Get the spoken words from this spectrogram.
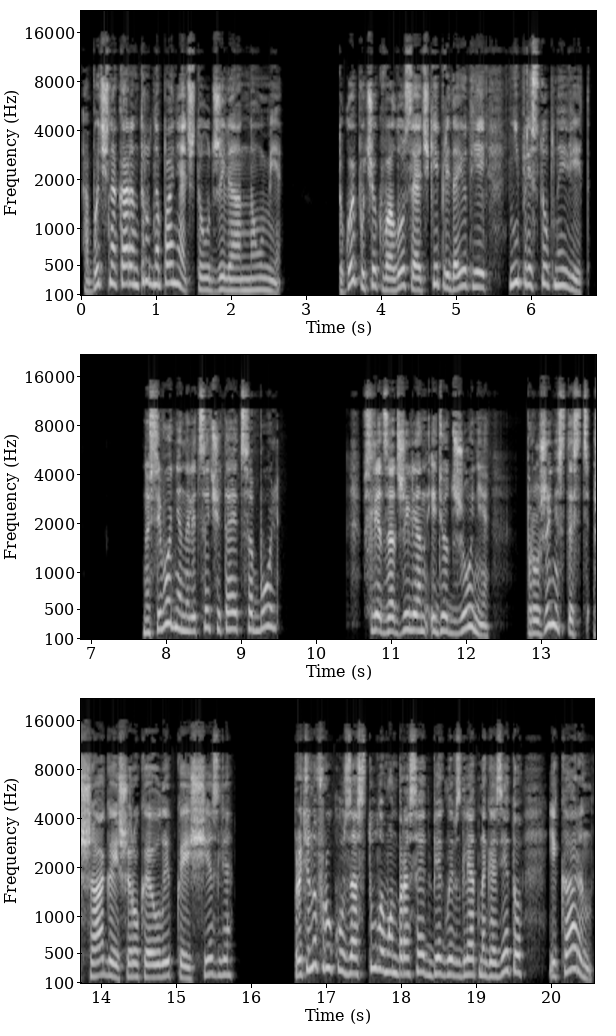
Обычно Карен трудно понять, что у Джиллиан на уме. Тугой пучок волос и очки придают ей неприступный вид. Но сегодня на лице читается боль. Вслед за Джиллиан идет Джонни. Пружинистость шага и широкая улыбка исчезли. Протянув руку за стулом, он бросает беглый взгляд на газету, и Карен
